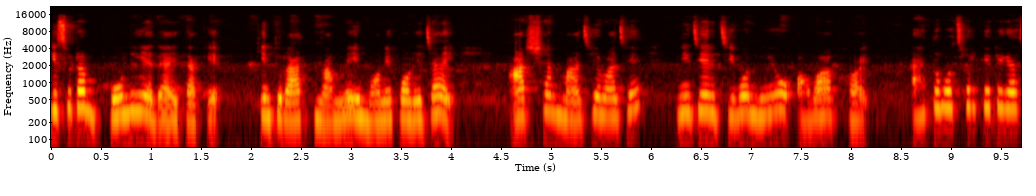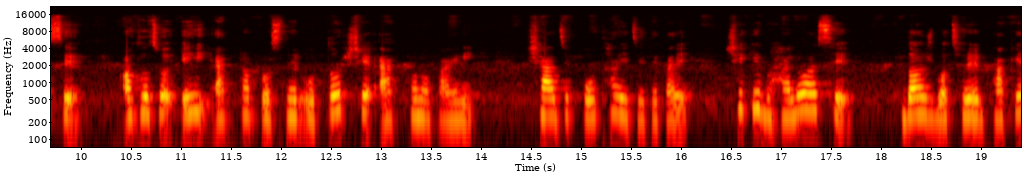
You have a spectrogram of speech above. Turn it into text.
কিছুটা ভুলিয়ে দেয় তাকে। কিন্তু রাত নামলেই মনে পড়ে যায়, আরশান মাঝে মাঝে নিজের জীবন নিয়েও অবাক হয়। এত বছর কেটে গেছে? অথচ এই একটা প্রশ্নের উত্তর সে এখনও পায়নি। সাজ কোথায় যেতে পারে? সে কি ভালো আছে? দশ বছরের ফাঁকে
